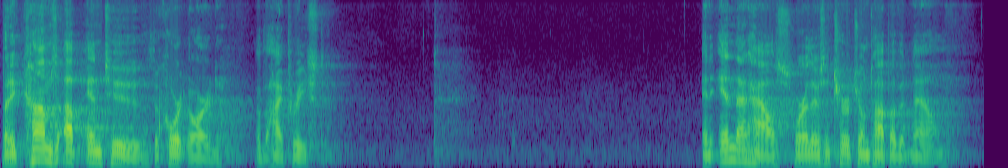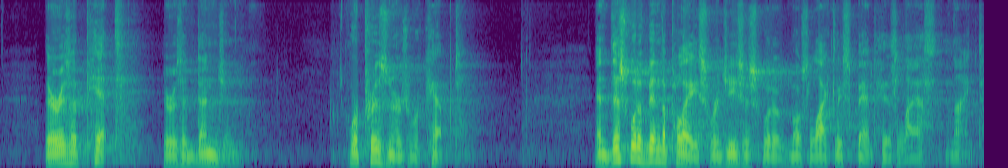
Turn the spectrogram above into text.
But it comes up into the courtyard of the high priest. And in that house, where there's a church on top of it now, there is a pit, there is a dungeon where prisoners were kept. And this would have been the place where Jesus would have most likely spent his last night.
